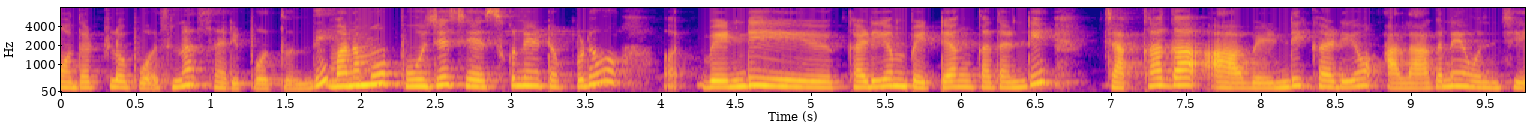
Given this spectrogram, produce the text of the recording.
మొదట్లో పోసినా సరిపోతుంది. మనము పూజ చేసుకునేటప్పుడు వెండి కడియం పెట్టాం కదండి. చక్కగా ఆ వెండి కడియం అలాగనే ఉంచి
